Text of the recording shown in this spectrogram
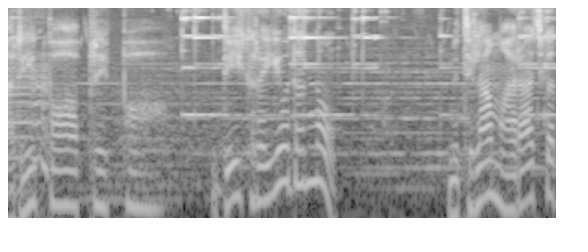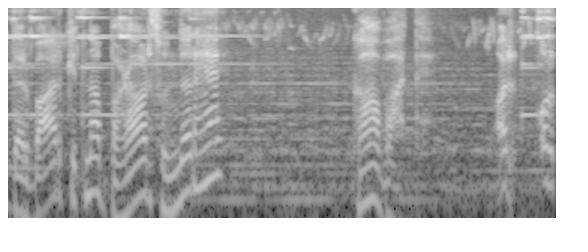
अरे बाप रे बाप, देख रही हो धन्नो मिथिला महाराज का दरबार कितना बड़ा और सुंदर है। क्या बात है। और और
